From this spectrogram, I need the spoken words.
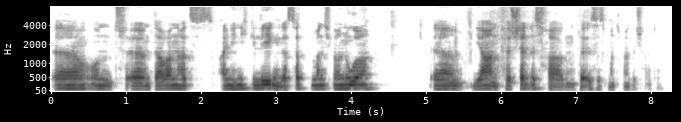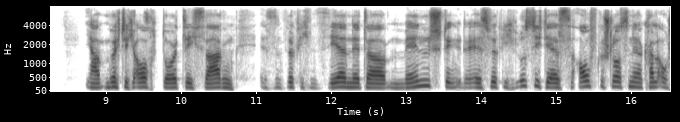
äh, und äh, daran hat es eigentlich nicht gelegen. Das hat manchmal nur äh, ja an Verständnisfragen, da ist es manchmal gescheitert. Ja, möchte ich auch deutlich sagen. Es ist wirklich ein sehr netter Mensch. Der ist wirklich lustig, der ist aufgeschlossen, er kann auch,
